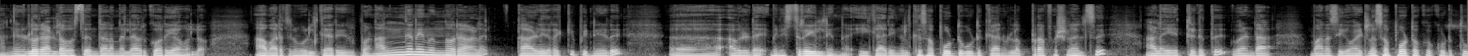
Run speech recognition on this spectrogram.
അങ്ങനെയുള്ള ഒരാളുടെ അവസ്ഥ എന്താണെന്ന് എല്ലാവർക്കും അറിയാമല്ലോ. ആ മരത്തിന് മുകളിൽ കയറി ഇരിപ്പാണ്. അങ്ങനെ നിന്ന ഒരാളെ താഴെ ഇറക്കി പിന്നീട് അവരുടെ മിനിസ്ട്രിയിൽ നിന്ന് ഈ കാര്യങ്ങൾക്ക് സപ്പോർട്ട് കൊടുക്കാനുള്ള പ്രൊഫഷണൽസ് ആളെ ഏറ്റെടുത്ത് വേണ്ട മാനസികമായിട്ടുള്ള സപ്പോർട്ടൊക്കെ കൊടുത്തു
